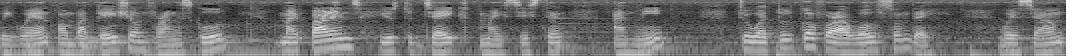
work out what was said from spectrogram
we went on vacation from school, my parents used to take my sister and me to Huatulco for a whole Sunday. We swam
